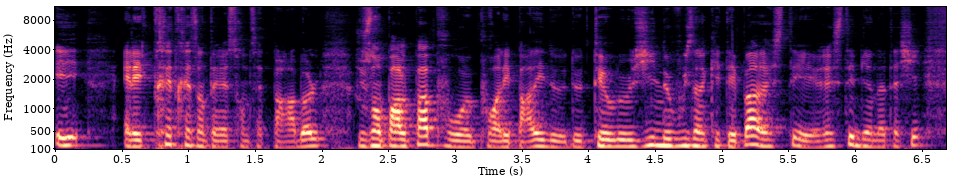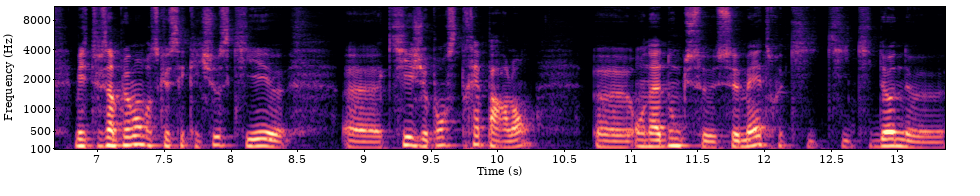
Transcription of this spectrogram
Et elle est très très intéressante cette parabole. Je vous en parle pas pour, aller parler de, théologie, ne vous inquiétez pas, restez bien attachés, mais tout simplement parce que c'est quelque chose qui est euh, qui est, je pense, très parlant. Euh, on a donc ce, maître qui, donne euh,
